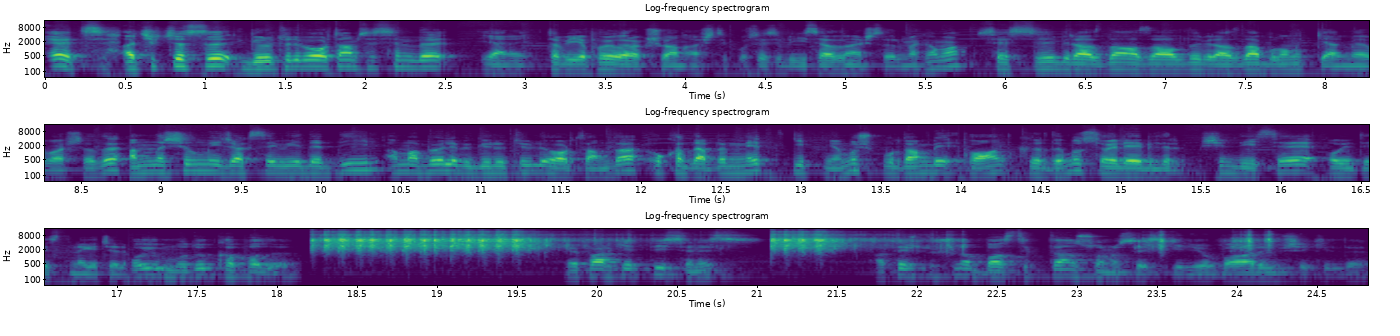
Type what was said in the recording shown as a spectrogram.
Evet, açıkçası gürültülü bir ortam sesinde yani tabii yapay olarak şu an açtık o sesi bilgisayardan açtırmak ama sesi biraz daha azaldı, biraz daha bulanık gelmeye başladı. Anlaşılmayacak seviyede değil ama böyle bir gürültülü ortamda o kadar da net gitmiyormuş. Buradan bir puan kırdığımı söyleyebilirim. Şimdi ise oyun testine geçelim. Oyun modu kapalı. Ve fark ettiyseniz ateş tuşuna bastıktan sonra ses geliyor bariz bir şekilde.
